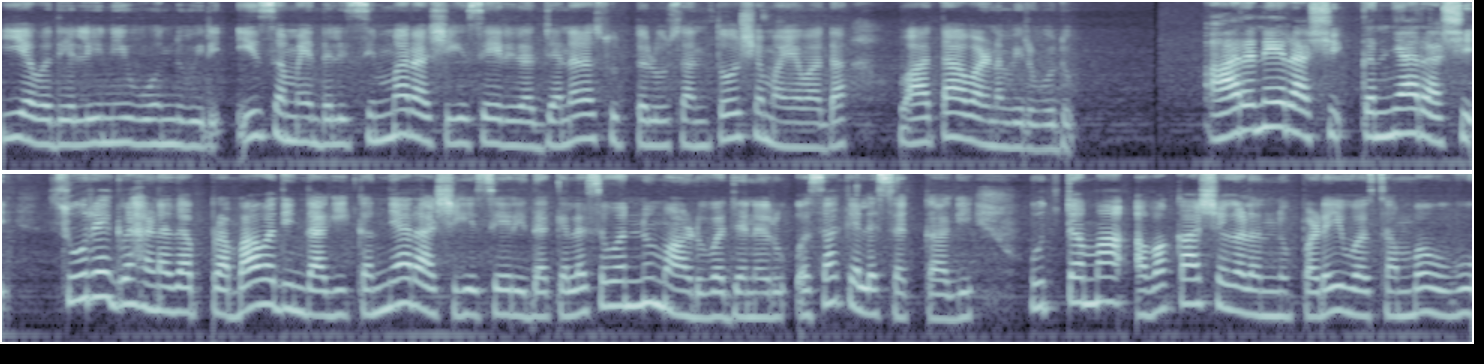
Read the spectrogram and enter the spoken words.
ಈ ಅವಧಿಯಲ್ಲಿ ನೀವು ಹೊಂದುವಿರಿ. ಈ ಸಮಯದಲ್ಲಿ ಸಿಂಹ ರಾಶಿಗೆ ಸೇರಿದ ಜನರ ಸುತ್ತಲೂ ಸಂತೋಷಮಯವಾದ ವಾತಾವರಣವಿರುವುದು. ಆರನೇ ರಾಶಿ, ಕನ್ಯಾ ರಾಶಿ. ಸೂರ್ಯಗ್ರಹಣದ ಪ್ರಭಾವದಿಂದಾಗಿ ಕನ್ಯಾ ರಾಶಿಗೆ ಸೇರಿದ ಕೆಲಸವನ್ನು ಮಾಡುವ ಜನರು ಹೊಸ ಕೆಲಸಕ್ಕಾಗಿ ಉತ್ತಮ ಅವಕಾಶಗಳನ್ನು ಪಡೆಯುವ ಸಂಭವವು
